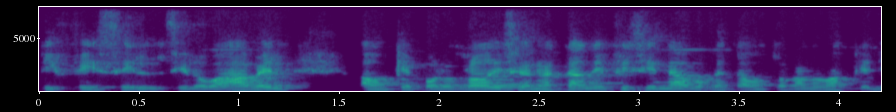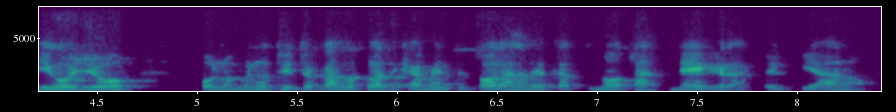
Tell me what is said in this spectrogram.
difícil si lo vas a ver, aunque por otro lado dice, no es tan difícil nada porque estamos tocando más que, digo yo, por lo menos estoy tocando prácticamente todas las letras, notas negras del piano,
